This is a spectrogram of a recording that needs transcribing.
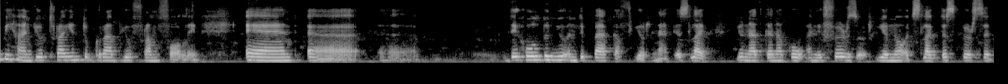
behind you trying to grab you from falling. And uh, uh, they holding you in the back of your neck. It's like you're not gonna go any further. You know, it's like this person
